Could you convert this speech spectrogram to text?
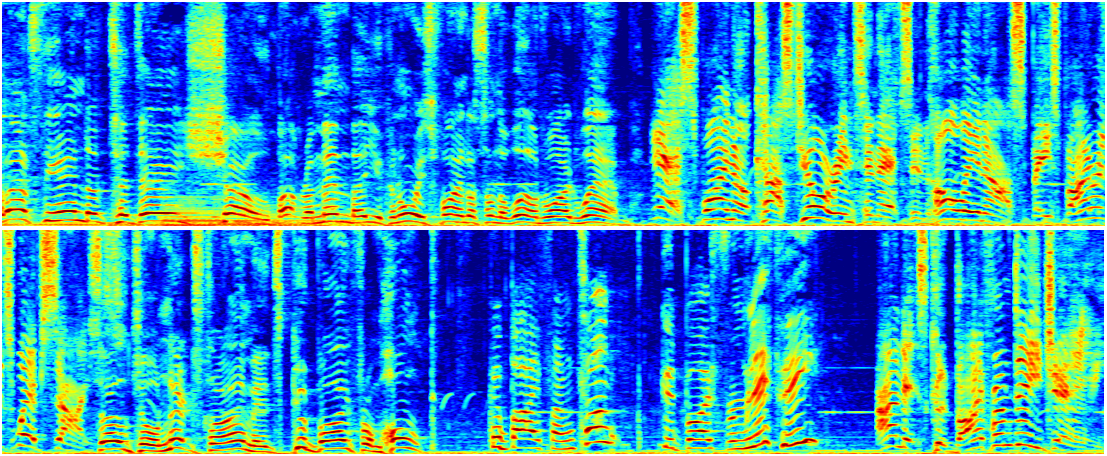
Well, that's the end of today's show. But remember, you can always find us on the World Wide Web. Yes, why not cast your internet and haul in our Space Pirates website? So till next time, it's goodbye from Honk. Goodbye from Tonk. Goodbye from Lippy. And it's goodbye from DJ.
